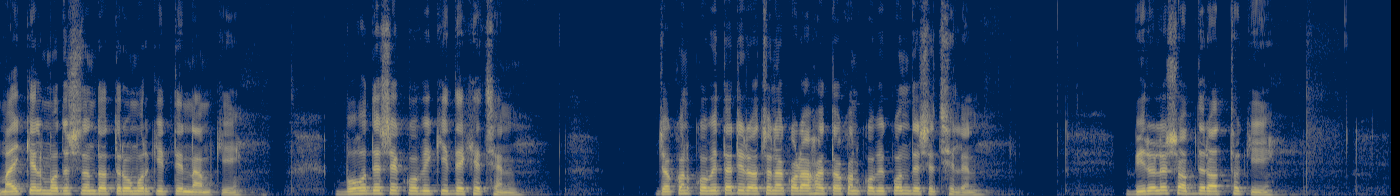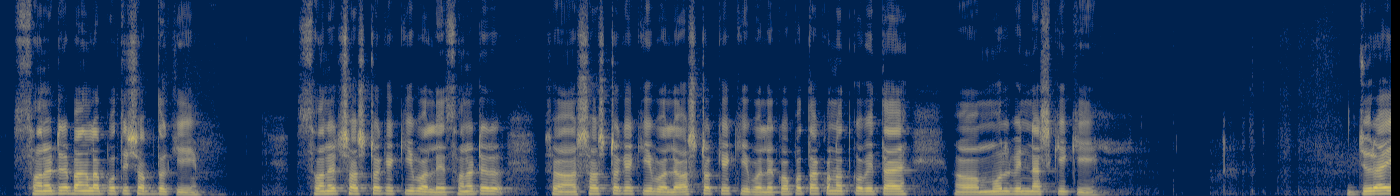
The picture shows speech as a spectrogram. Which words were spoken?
মাইকেল মধুসূদন দত্তের অমর কীর্তির নাম কি? বহু দেশে কবি কি দেখেছেন? যখন কবিতাটি রচনা করা হয়, তখন কবি কোন দেশে ছিলেন? বিরলে শব্দের অর্থ কি? সনেটের বাংলা প্রতিশব্দ কি? সনেট ষষ্ঠকে কি বলে? সনেটের ষষ্ঠকে কি বলে? অষ্টককে কি বলে? কপোতাকনদ কবিতায় মূল বিন্যাস কী কী? জুরাই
